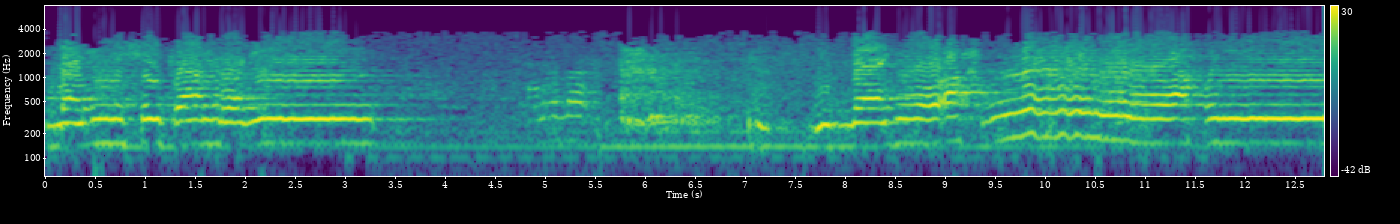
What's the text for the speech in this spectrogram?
بعدين الشيطان الرجيم. بسم الله الرحمن الرحيم.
